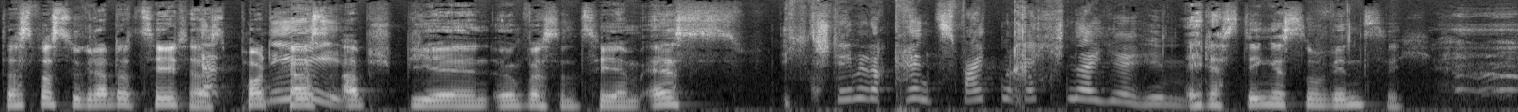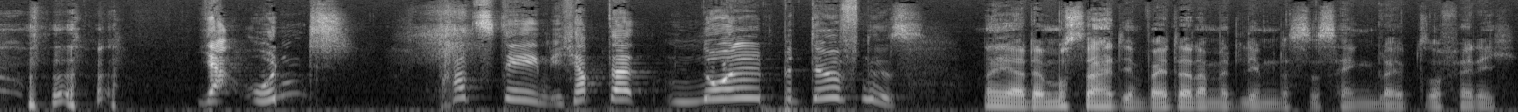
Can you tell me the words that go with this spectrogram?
Das, was du gerade erzählt hast. Ja, Podcast nee. abspielen, irgendwas in CMS. Ich stelle mir doch keinen zweiten Rechner hier hin. Ey, das Ding ist so winzig. Ja, und? Trotzdem, ich habe da null Bedürfnis. Naja, da musst du halt eben weiter damit leben, dass das hängen bleibt. So fertig.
